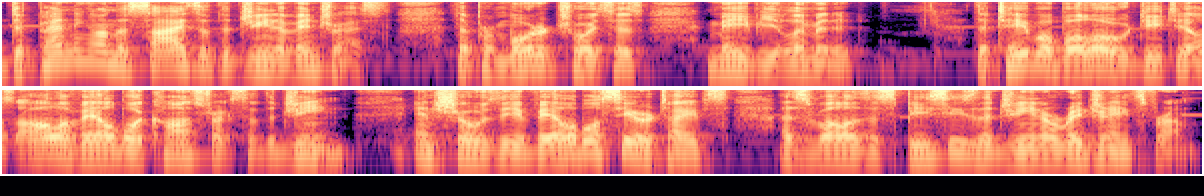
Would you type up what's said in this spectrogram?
Depending on the size of the gene of interest, the promoter choices may be limited. The table below details all available constructs of the gene and shows the available serotypes as well as the species the gene originates from.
